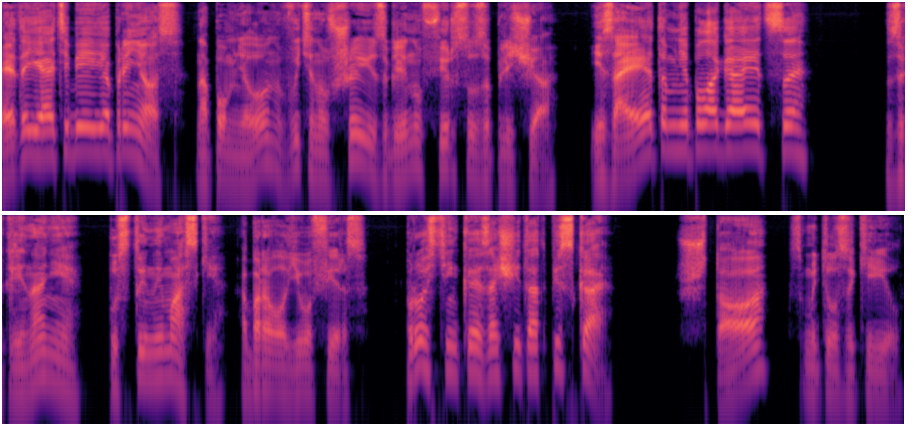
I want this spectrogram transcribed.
«Это я тебе ее принес», — напомнил он, вытянув шею и заглянув Фирсу за плечо. «И за это мне полагается...» «Заклинание пустынной маски», — оборвал его Фирс. «Простенькая защита от песка». «Что?» — смутился Кирилл.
